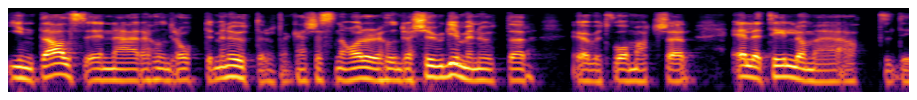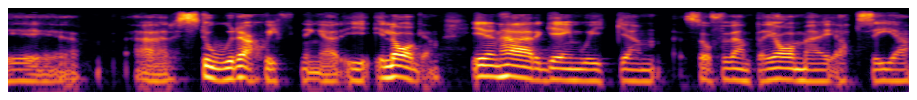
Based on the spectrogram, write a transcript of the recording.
inte alls är nära 180 minuter utan kanske snarare 120 minuter över två matcher. Eller till och med att det är stora skiftningar i, i lagen. I den här gameweeken så förväntar jag mig att se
